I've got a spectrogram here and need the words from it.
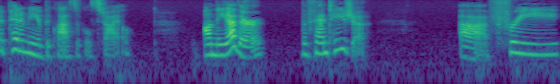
epitome of the classical style. On the other, the Fantasia, uh, free,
